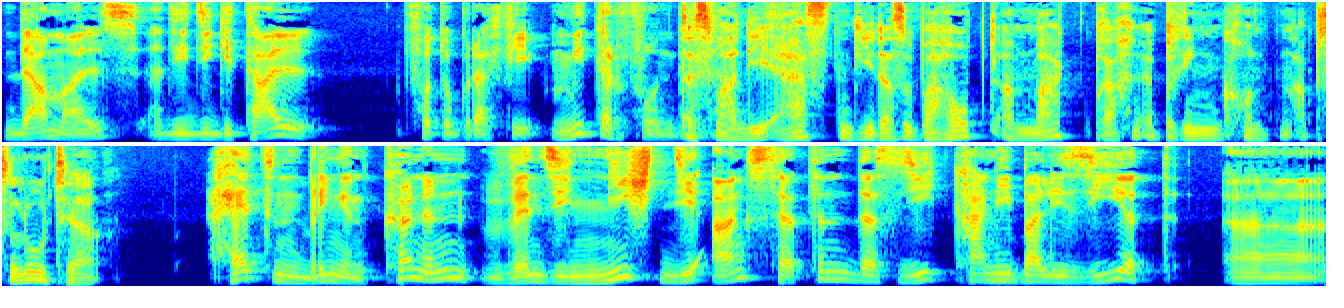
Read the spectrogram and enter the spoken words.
damals die Digitalfotografie miterfunden Das waren die ersten, die das überhaupt am Markt bringen konnten. Absolut, ja. Hätten bringen können, wenn sie nicht die Angst hätten, dass sie kannibalisiert, äh,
